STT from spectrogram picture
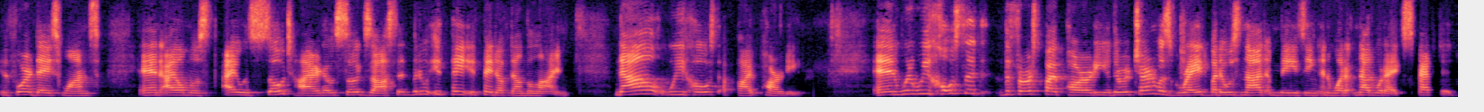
in four days once and I almost I was so tired, I was so exhausted, but it, paid it paid off down the line. Now we host a pie party. And when we hosted the first pie party, the return was great, but it was not amazing and what not what I expected.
